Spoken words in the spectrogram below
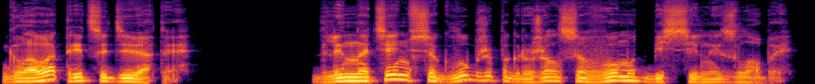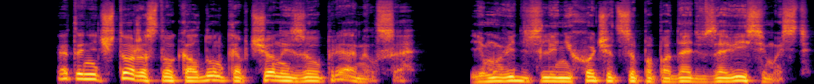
Глава 39. Длиннотень все глубже погружался в омут бессильной злобы. Это ничтожество колдун Копченый заупрямился. Ему, видите ли, не хочется попадать в зависимость.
